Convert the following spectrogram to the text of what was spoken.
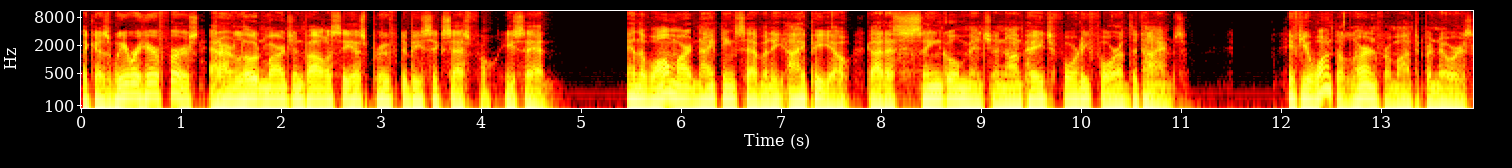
because we were here first and our load margin policy has proved to be successful, he said. And the Walmart 1970 IPO got a single mention on page 44 of the Times. If you want to learn from entrepreneurs,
